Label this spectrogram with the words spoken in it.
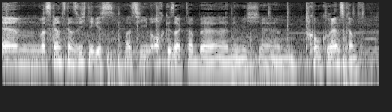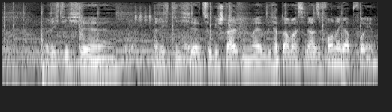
Ähm, was ganz, ganz wichtig ist, was ich ihm auch gesagt habe, äh, nämlich ähm, Konkurrenzkampf richtig, äh, richtig äh, zu gestalten, weil ich habe damals die Nase vorne gehabt vor ihm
